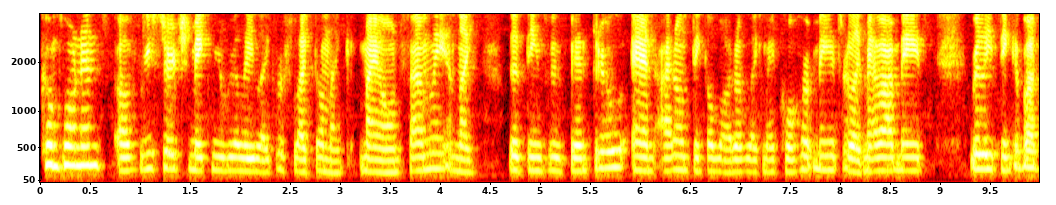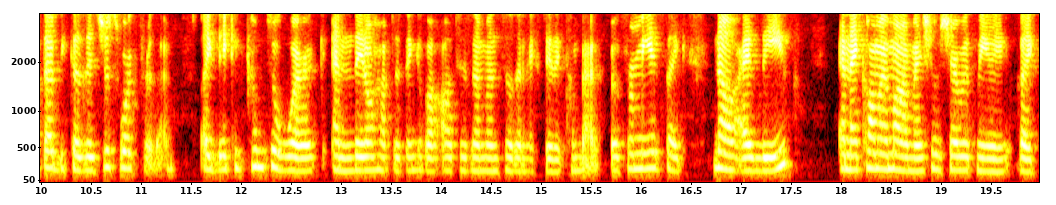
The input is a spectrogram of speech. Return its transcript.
components of research make me really like reflect on like my own family and like the things we've been through. And i don't think a lot of like my cohort mates or like my lab mates really think about that because it's just work for them like they can come to work and they don't have to think about autism until the next day they come back but for me it's like no i leave and i call my mom and she'll share with me like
